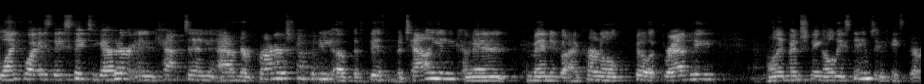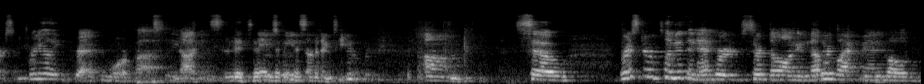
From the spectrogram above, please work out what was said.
likewise, they stayed together in Captain Abner Pryor's company of the 5th Battalion, command, commanded by Colonel Philip Bradley. I'm only mentioning all these names in case there are some really Rev War buffs in the audience, and these names mean something to you. Um, so, Brister, Plymouth, and Edward served along another black man called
